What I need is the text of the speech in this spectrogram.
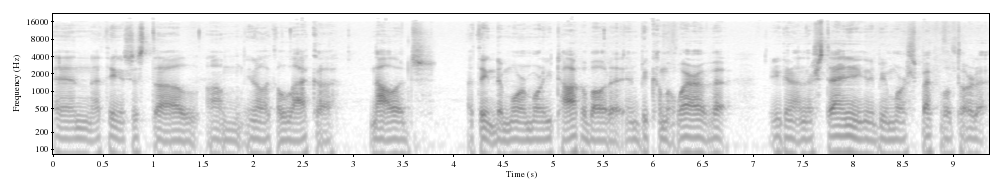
and I think it's just uh, um, you know like a lack of knowledge. I think the more and more you talk about it and become aware of it, you're gonna understand it. You're gonna be more respectful toward it.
